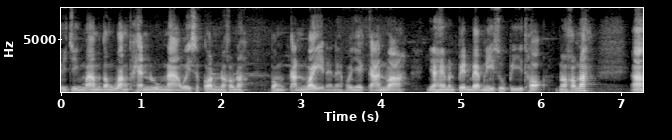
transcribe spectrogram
ที่จริงมามันต้องวางแผนล่วงหน้าไว้ซะก่อนเนาะครับเนาะป้องกันไว้นะนะเพราะในการว่าอย่าให้มันเป็นแบบนี้สู่ปีเถาะเนาะครับเนาะอะ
